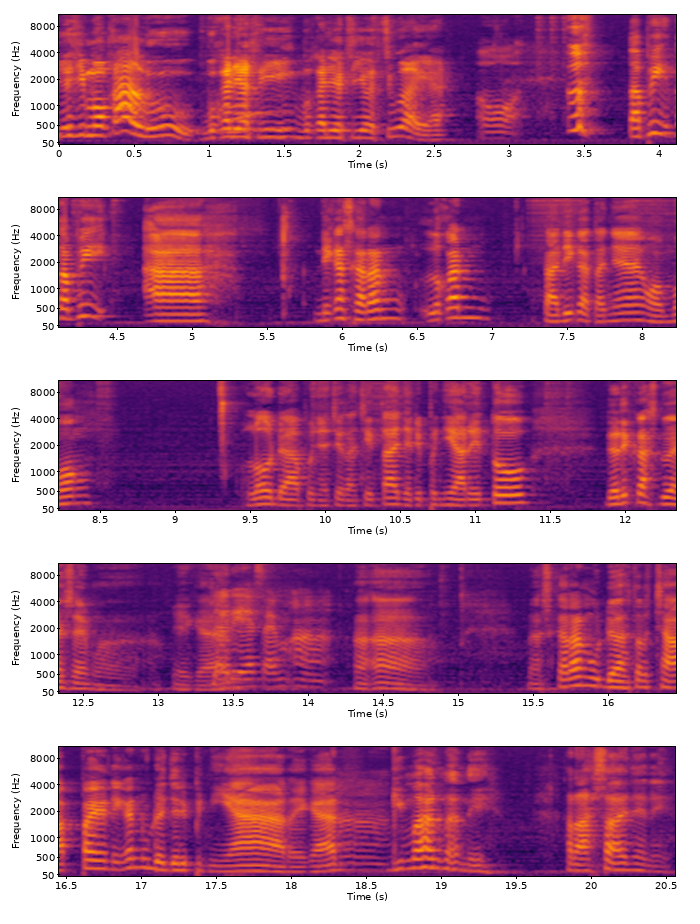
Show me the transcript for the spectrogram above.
Yosi Mokalu, bukan Yosi bukan Yosi Yosua ya. Oh. Tapi tapi ah ini kan sekarang lu kan tadi katanya ngomong lo udah punya cita-cita jadi penyiar itu dari kelas 2 SMA, ya kan? Dari SMA. Nah, sekarang udah tercapai nih kan udah jadi penyiar, ya kan? Hmm. Gimana nih rasanya nih?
